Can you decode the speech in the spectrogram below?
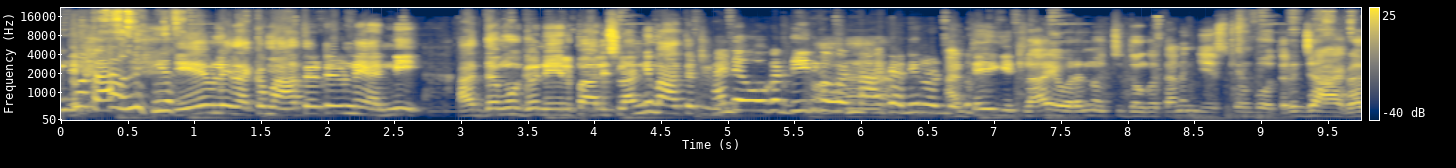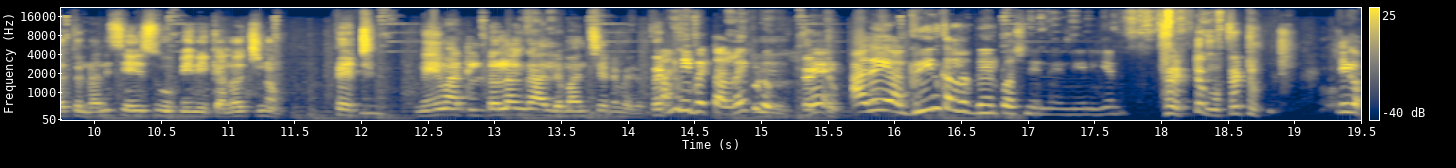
ఇంకోట. ఏం లేదు అక్క మాతోటే ఉన్నాయి అన్ని. అద్దము నెయిల్ పాలిష్లు అన్ని మాతోటి. అంటే ఒకటి దీనికి ఒకటి నాకని రెండు. అంటే ఇట్లా ఎవరన్నా వచ్చి దొంగతనం చేసుకొని పోతారు జాగ్రత్త ఉండని చేసి చూపి నీకని వచ్చినాం. పెట్టు. మేము అట్లటోళ్ళం కాదులే మంచిగా మీద పెట్టు. అన్ని పెట్టాలా ఇప్పుడు? అదే గ్రీన్ కలర్ నేల్ నేను. పెట్టు పెట్టు. ఇగో.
